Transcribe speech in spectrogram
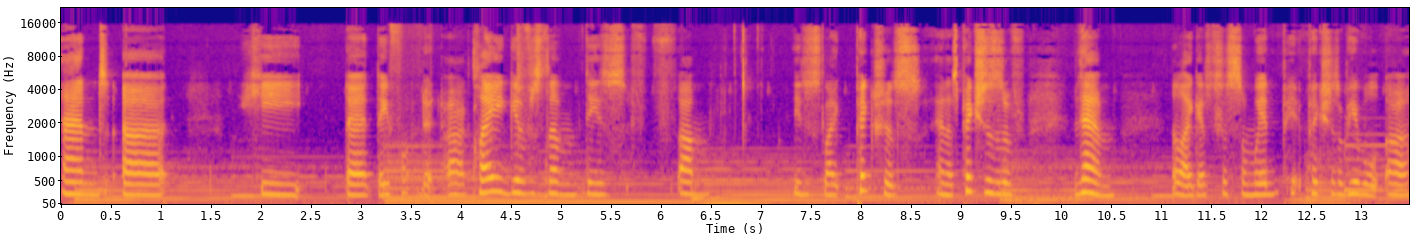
and uh, he uh, they uh, Clay gives them these um these like pictures, and it's pictures of them. Like it's just some weird p- pictures of people. Uh,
